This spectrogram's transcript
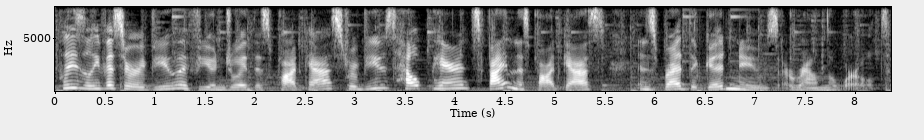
Please leave us a review if you enjoyed this podcast. Reviews help parents find this podcast and spread the good news around the world.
